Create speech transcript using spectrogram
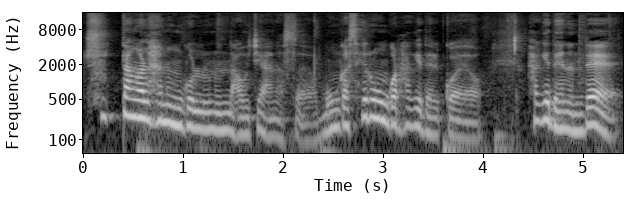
출당을 하는 걸로는 나오지 않았어요. 뭔가 새로운 걸 하게 될 거예요. 하게 되는데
